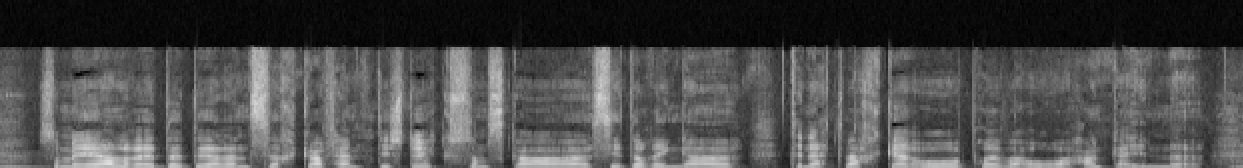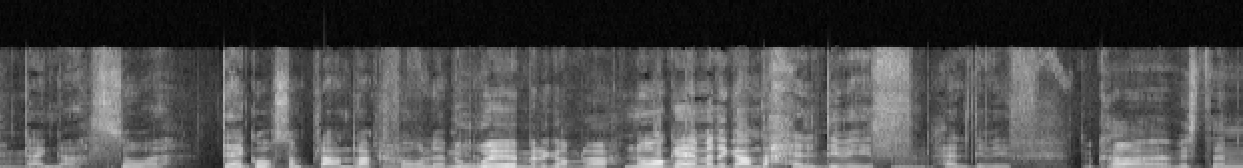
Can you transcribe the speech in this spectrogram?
Mm. Så vi er allerede der en ca. 50 stykk som skal sitte og ringe til nettverket og prøve å hanke inn eh, mm. penger. Så det går som planlagt foreløpig. Noe er med det gamle? Noe er med det gamle, heldigvis. Mm. heldigvis. Du, hva, hvis en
